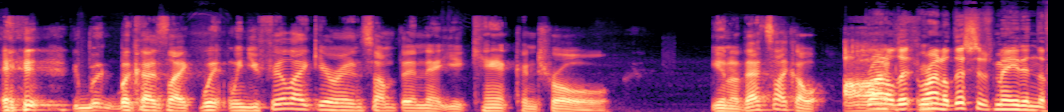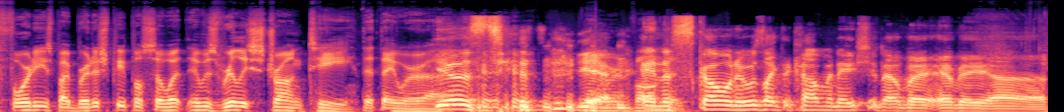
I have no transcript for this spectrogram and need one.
because like when, when you feel like you're in something that you can't control, you know that's like a Ronald. Ronald, this was made in the 40s by British people, so it, it was really strong tea that they were. Uh, it was, yeah, and the scone. It was like the combination of a of a. Uh,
